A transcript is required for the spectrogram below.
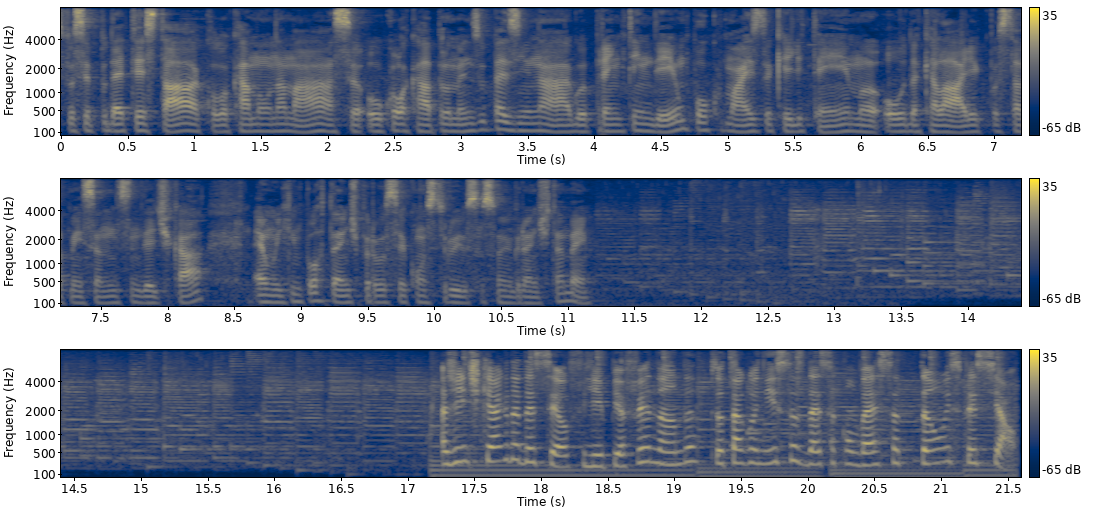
se você puder testar, colocar a mão na massa ou colocar pelo menos o pezinho na água para entender um pouco mais daquele tema ou daquela área que você está pensando em se dedicar, é muito importante para você construir o seu sonho grande também. A gente quer agradecer ao Felipe e à Fernanda, protagonistas dessa conversa tão especial.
